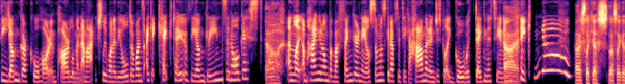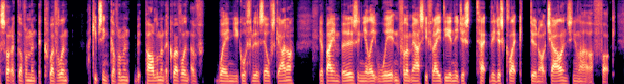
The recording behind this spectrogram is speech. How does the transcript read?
the younger cohort in Parliament. I'm actually one of the older ones. I get kicked out of the Young Greens in August. Oh. And like I'm hanging on by my fingernails. Someone's gonna have to take a hammer and just be like, go with dignity. And I'm Aye. like, no. That's like a that's like a sort of government equivalent. I keep saying government, but parliament equivalent of when you go through the self scanner you're buying booze and you're like waiting for them to ask you for ID and they just tick, they just click do not challenge and you're like oh fuck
